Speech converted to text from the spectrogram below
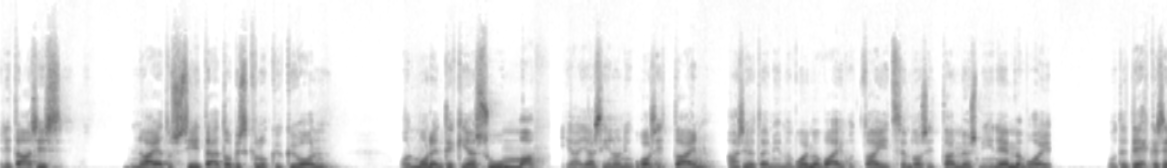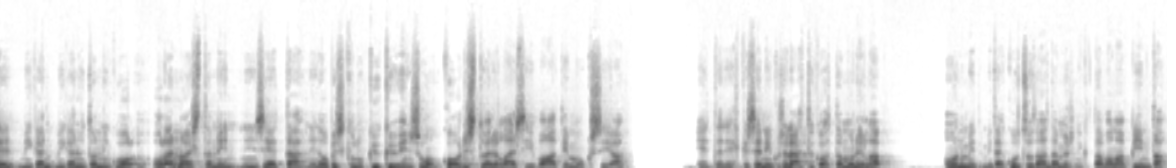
eli tämä on siis ajatus siitä, että opiskelukyky on on monen tekijän summa ja, ja siinä on niin kuin osittain asioita, mihin me voimme vaikuttaa itse, mutta osittain myös mihin emme voi. Mutta ehkä se, mikä, mikä nyt on niin kuin olennaista, niin, niin se, että ne opiskelukykyihin kohdistuu erilaisia vaatimuksia. Että ehkä se, niin kuin se lähtökohta monilla on, mitä kutsutaan tämmöisen niin tavallaan pinta,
